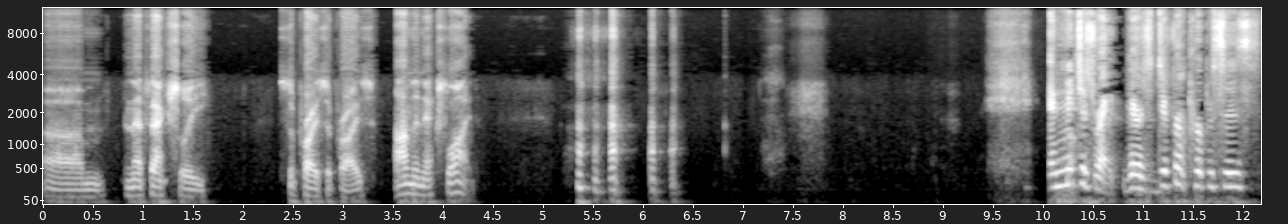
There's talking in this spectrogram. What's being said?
um, and that's actually surprise, surprise on the next slide. and Mitch is right. There's different purposes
